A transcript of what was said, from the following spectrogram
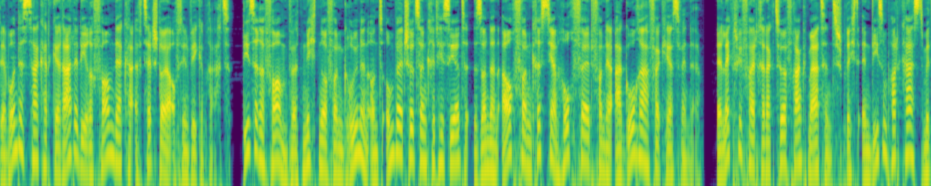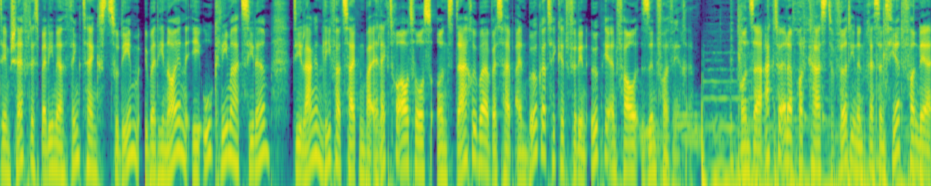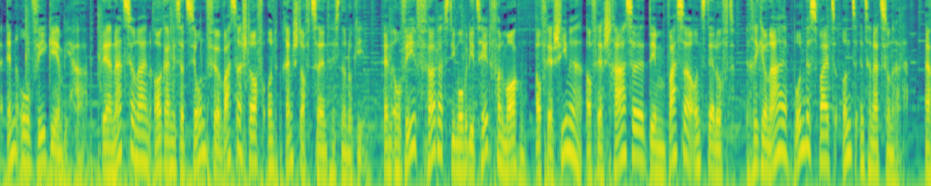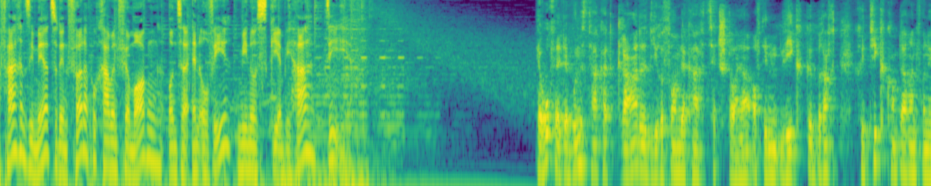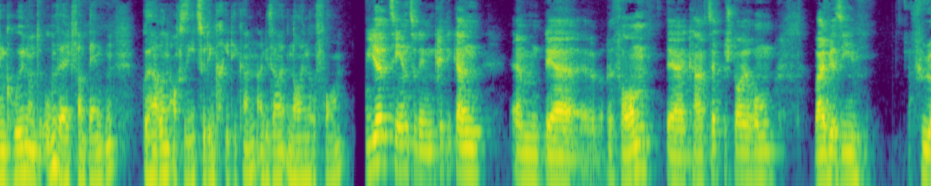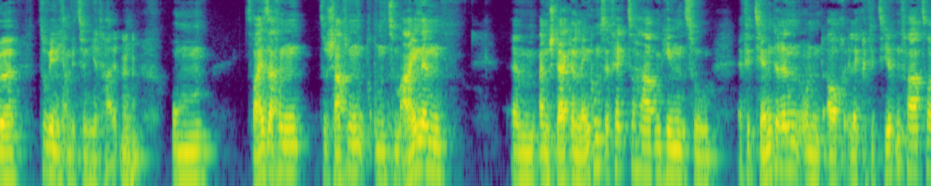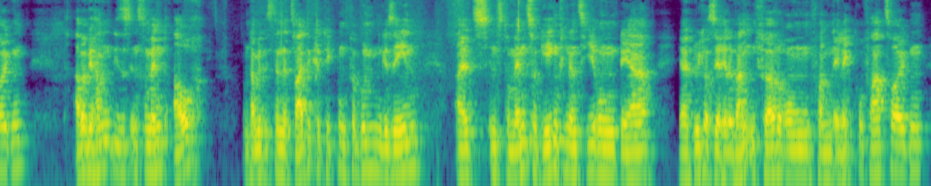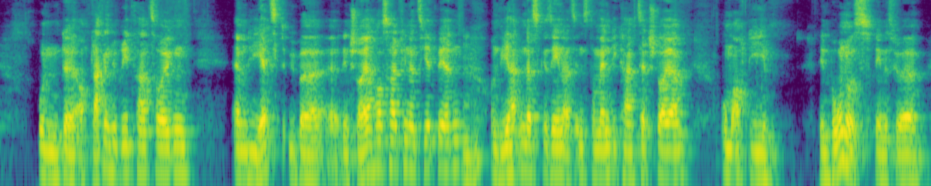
Der Bundestag hat gerade die Reform der Kfz-Steuer auf den Weg gebracht. Diese Reform wird nicht nur von Grünen und Umweltschützern kritisiert, sondern auch von Christian Hochfeld von der Agora Verkehrswende. Electrified-Redakteur Frank Mertens spricht in diesem Podcast mit dem Chef des Berliner Thinktanks zudem über die neuen EU-Klimaziele, die langen Lieferzeiten bei Elektroautos und darüber, weshalb ein Bürgerticket für den ÖPNV sinnvoll wäre. Unser aktueller Podcast wird Ihnen präsentiert von der NOW GmbH, der Nationalen Organisation für Wasserstoff- und Brennstoffzellentechnologie. NOW fördert die Mobilität von morgen auf der Schiene, auf der Straße, dem Wasser und der Luft, regional, bundesweit und international. Erfahren Sie mehr zu den Förderprogrammen für morgen unter now-gmbh.de. Herr Hochfeld, der Bundestag hat gerade die Reform der Kfz-Steuer auf den Weg gebracht. Kritik kommt daran von den Grünen und Umweltverbänden. Gehören auch Sie zu den Kritikern an dieser neuen Reform? Wir zählen zu den Kritikern ähm, der äh, Reform der Kfz-Besteuerung, weil wir sie für zu wenig ambitioniert halten, mhm. um zwei Sachen zu schaffen, um zum einen ähm, einen stärkeren Lenkungseffekt zu haben hin zu effizienteren und auch elektrifizierten Fahrzeugen. Aber wir haben dieses Instrument auch, und damit ist dann der zweite Kritikpunkt verbunden, gesehen als Instrument zur Gegenfinanzierung der ja, durchaus sehr relevanten Förderung von Elektrofahrzeugen und äh, auch Plug-in-Hybridfahrzeugen, ähm, die jetzt über äh, den Steuerhaushalt finanziert werden. Mhm. Und wir hatten das gesehen als Instrument, die Kfz-Steuer, um auch die, den Bonus, den es für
